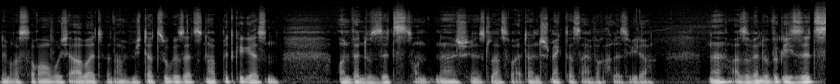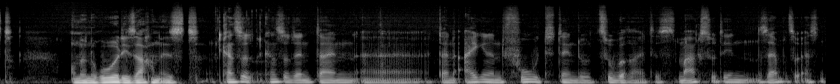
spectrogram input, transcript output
in dem Restaurant, wo ich arbeite, dann habe ich mich dazugesetzt und habe mitgegessen. Und wenn du sitzt und ne, schönes Glas Wein, dann schmeckt das einfach alles wieder. Ne? Also wenn du wirklich sitzt und in Ruhe die Sachen isst, Kannst du, kannst du denn deinen äh, deinen eigenen Food, den du zubereitest, magst du den selber zu essen?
